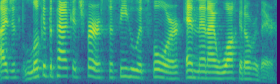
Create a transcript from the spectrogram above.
I just look at the package first to see who it's for, and then I walk it over there.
